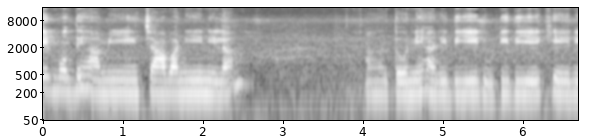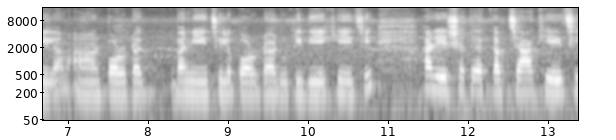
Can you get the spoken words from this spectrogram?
এর মধ্যে আমি চা বানিয়ে নিলাম। তো নেহারি দিয়ে, রুটি দিয়ে খেয়ে নিলাম। আর পরোটা বানিয়েছিল, পরোটা, রুটি দিয়ে খেয়েছি। আর এর সাথে এক কাপ চা খেয়েছি।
